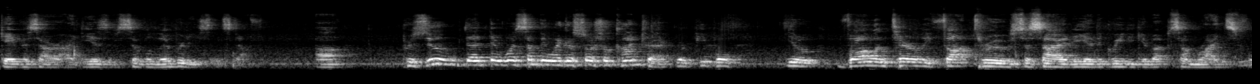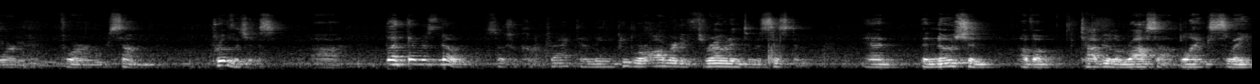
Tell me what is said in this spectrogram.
gave us our ideas of civil liberties and stuff uh, presumed that there was something like a social contract where people, you know, voluntarily thought through society and agreed to give up some rights for, for some privileges. Uh, but there was no social contract. I mean, people were already thrown into a system. And the notion of a tabula rasa, blank slate,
